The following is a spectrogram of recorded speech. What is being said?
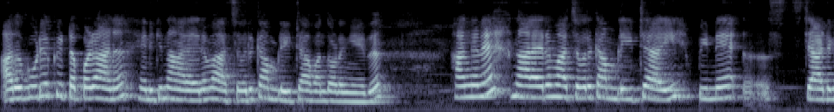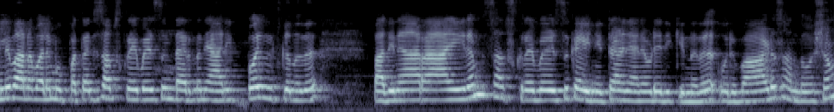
അതുകൂടിയൊക്കെ ഇട്ടപ്പോഴാണ് എനിക്ക് നാലായിരം വാച്ചവർ കംപ്ലീറ്റ് ആവാൻ തുടങ്ങിയത്. അങ്ങനെ നാലായിരം വാച്ചവർ കംപ്ലീറ്റ് ആയി. പിന്നെ സ്റ്റാർട്ടിങ്ങിൽ പറഞ്ഞ പോലെ മുപ്പത്തഞ്ച് സബ്സ്ക്രൈബേഴ്സ് ഉണ്ടായിരുന്നു ഞാനിപ്പോൾ നിൽക്കുന്നത്. പതിനാറായിരം സബ്സ്ക്രൈബേഴ്സ് കഴിഞ്ഞിട്ടാണ് ഞാനിവിടെ ഇരിക്കുന്നത്. ഒരുപാട് സന്തോഷം.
